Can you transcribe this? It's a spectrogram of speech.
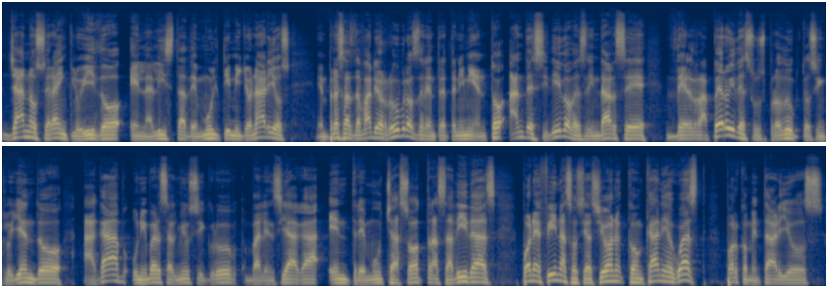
ya no será incluido en la lista de multimillonarios. Empresas de varios rubros del entretenimiento han decidido deslindarse del rapero y de sus productos, incluyendo a Gap, Universal Music Group, Balenciaga, entre muchas otras. Adidas pone fin a asociación con Kanye West por comentarios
